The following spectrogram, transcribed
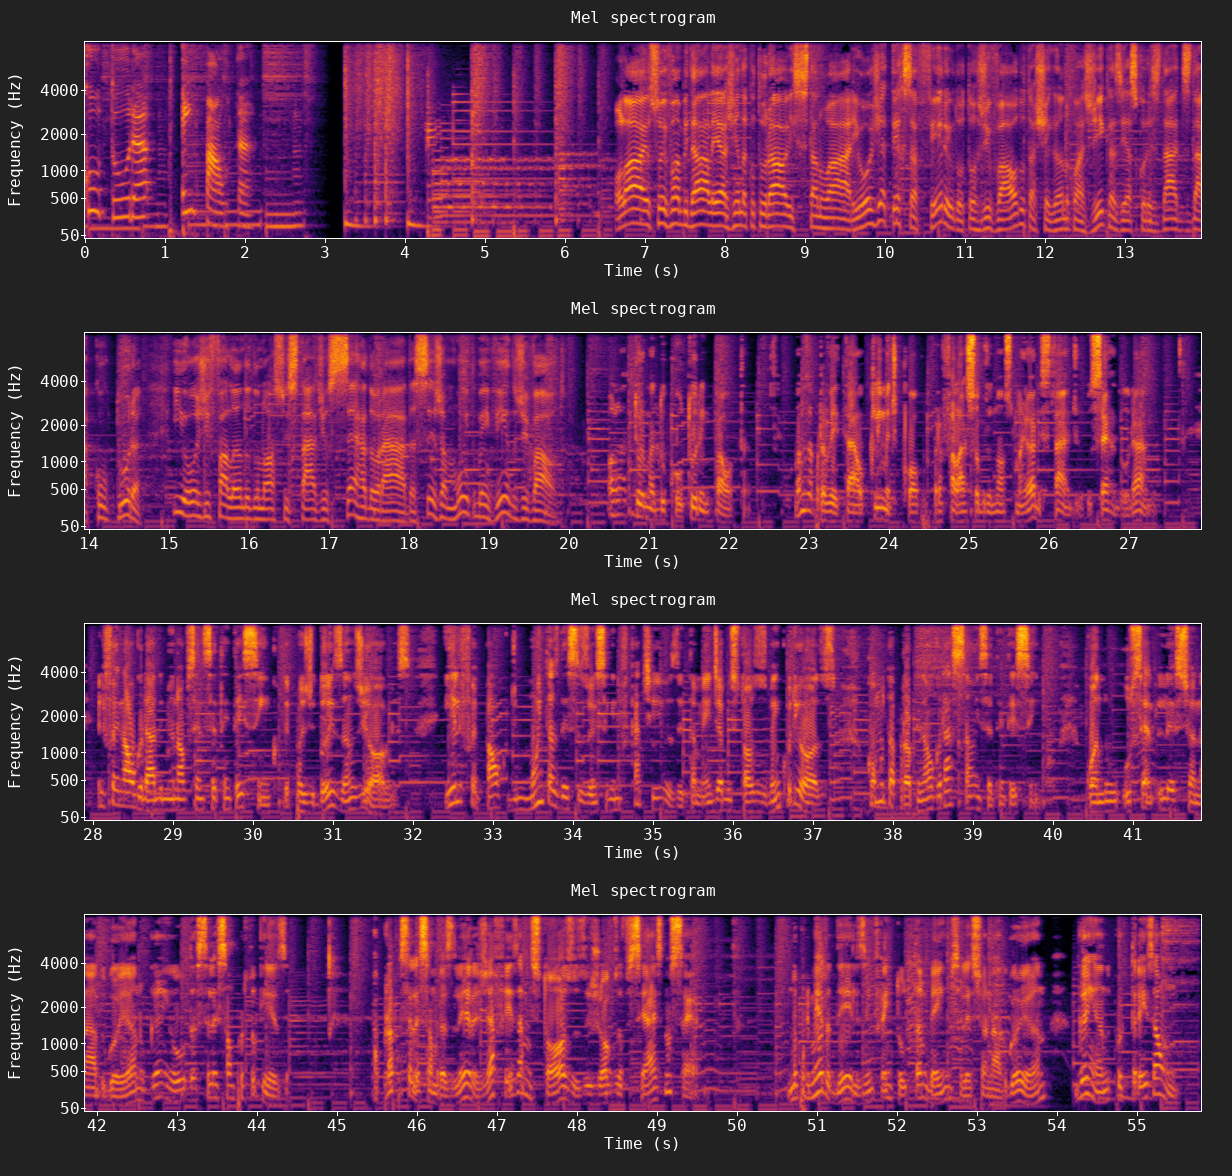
Cultura em pauta. Olá, eu sou Ivan Abdala e a Agenda Cultural está no ar. E hoje é terça-feira e o Dr. Givaldo está chegando com as dicas e as curiosidades da cultura. E hoje falando do nosso estádio Serra Dourada. Seja muito bem-vindo, Givaldo. Olá, turma do Cultura em Pauta. Vamos aproveitar o clima de Copa para falar sobre o nosso maior estádio, o Serra Dourada? Ele foi inaugurado em 1975, depois de dois anos de obras, e ele foi palco de muitas decisões significativas e também de amistosos bem curiosos, como da própria inauguração em 75, quando o selecionado goiano ganhou da seleção portuguesa. A própria seleção brasileira já fez amistosos e jogos oficiais no Serra. No primeiro deles, enfrentou também um selecionado goiano, ganhando por 3 a 1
